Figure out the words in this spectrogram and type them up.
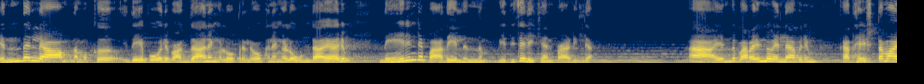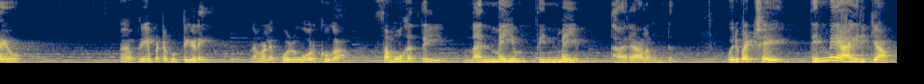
എന്തെല്ലാം നമുക്ക് ഇതേപോലെ വാഗ്ദാനങ്ങളോ പ്രലോഭനങ്ങളോ ഉണ്ടായാലും നേരിന്റെ പാതയിൽ നിന്നും വ്യതിചലിക്കാൻ പാടില്ല. ആ എന്ത് പറയുന്നു എല്ലാവരും? കഥ ഇഷ്ടമായോ? പ്രിയപ്പെട്ട കുട്ടികളെ നമ്മൾ എപ്പോഴും ഓർക്കുക സമൂഹത്തിൽ നന്മയും തിന്മയും ധാരാളമുണ്ട്. ഒരുപക്ഷേ തിന്മയായിരിക്കാം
